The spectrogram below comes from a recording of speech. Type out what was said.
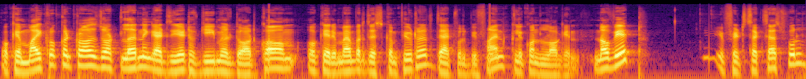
Okay, microcontrols.learning at the rate of gmail.com. Okay, remember this computer, that will be fine. Click on login. Now wait, if it's successful,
